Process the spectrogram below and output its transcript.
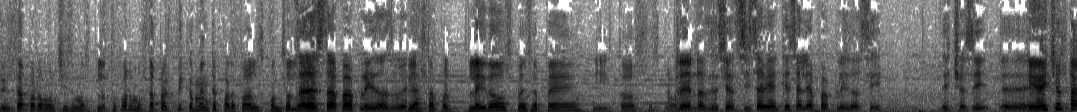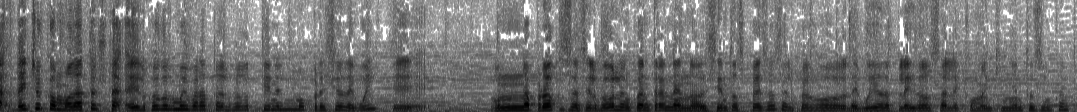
está para muchísimas plataformas, está prácticamente para todas las consolas. Sale hasta para Play 2, güey. Y hasta para Play 2, PSP y todas esas cosas. Entonces nos decían, sí sabían que salía para Play 2, sí. De hecho, sí. eh, Y de hecho, está, de hecho como dato, está, el juego es muy barato, el juego tiene el mismo precio de Wii, que una prox, o sea, si el juego lo encuentran en 900 pesos, el juego de Wii o de Play 2 sale como en 550.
